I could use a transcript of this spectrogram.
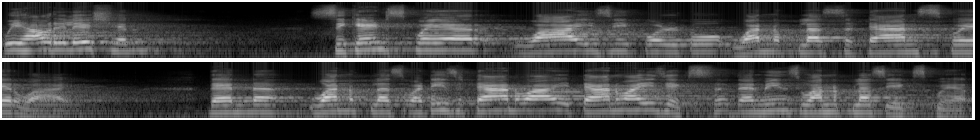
We have relation. Secant square y is equal to 1 plus tan square y. Then uh, 1 plus what is tan y? Tan y is x that means 1 plus x square.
